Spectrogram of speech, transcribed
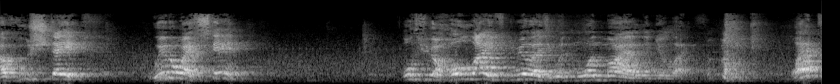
Avushtaik. Where do I stand? Well, through your whole life, you realize you went one mile in your life. what?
